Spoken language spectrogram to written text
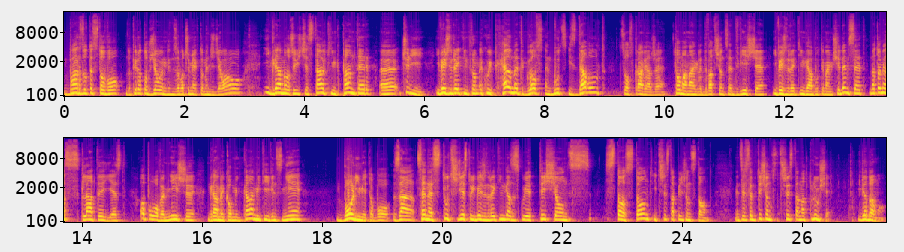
bardzo testowo, dopiero to wziąłem, więc zobaczymy jak to będzie działało. I gramy oczywiście stalking panther, e, czyli Evasion rating from equipped helmet, gloves and boots is doubled, co sprawia, że to ma nagle 2200 evasion ratinga, a buty mają 700, natomiast z jest o połowę mniejszy, gramy Coming Calamity, więc nie boli mnie to, bo za cenę 130 evasion ratinga zyskuję 1100 stąd i 350 stąd, więc jestem 1300 na plusie, wiadomo.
